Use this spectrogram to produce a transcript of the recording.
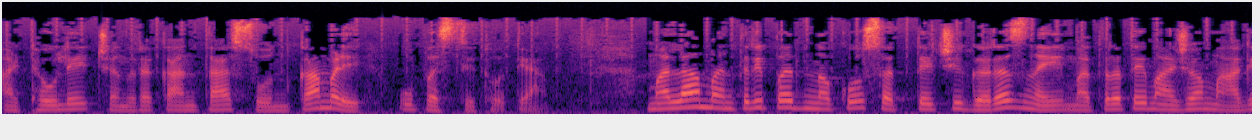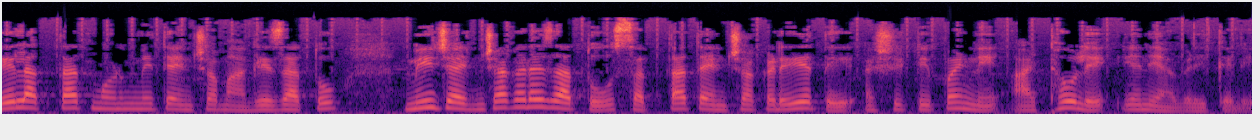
आठवले चंद्रकांता सोनकांबळे उपस्थित होत्या. मला मंत्रीपद नको सत्तेची गरज नाही मात्र ते माझ्या मागे लागतात म्हणून मी त्यांच्या मागे जातो. मी ज्यांच्याकडे जातो सत्ता त्यांच्याकडे येते अशी टिप्पणी आठवले यांनी यावेळी केली.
